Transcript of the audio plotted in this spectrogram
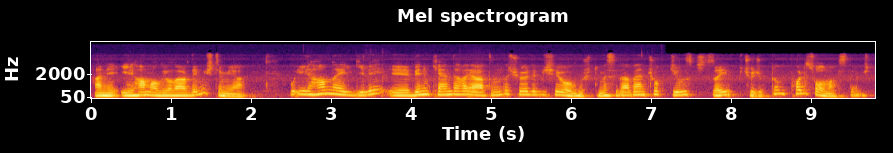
hani ilham alıyorlar demiştim ya. Bu ilhamla ilgili e, benim kendi hayatımda şöyle bir şey olmuştu. Mesela ben çok cılız zayıf bir çocuktum. Polis olmak istemiştim.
